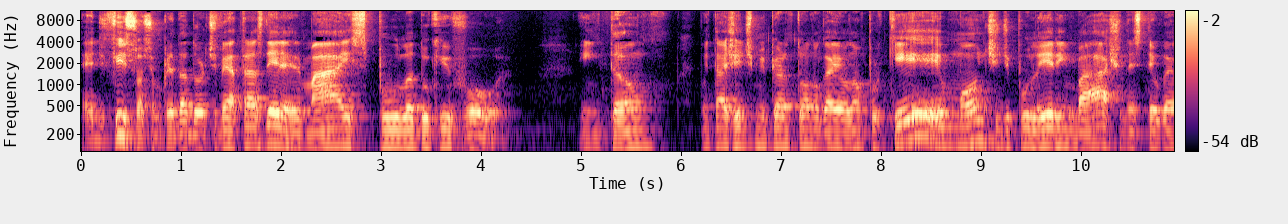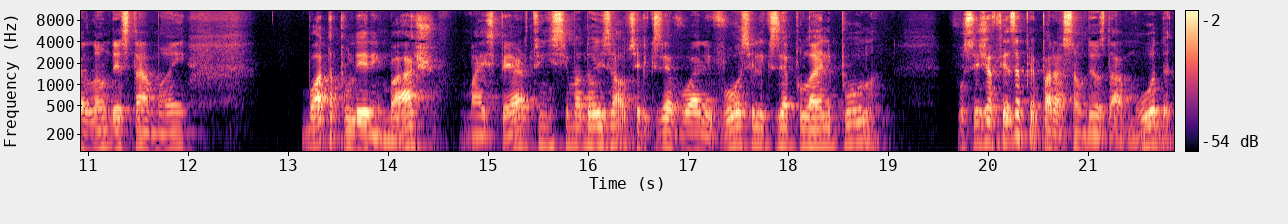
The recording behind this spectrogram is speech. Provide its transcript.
é difícil, se um predador estiver atrás dele, ele mais pula do que voa. Então, muita gente me perguntou no gaiolão por que um monte de puleira embaixo nesse teu gaiolão desse tamanho. Bota a puleira embaixo, mais perto, e em cima dois altos. Se ele quiser voar, ele voa, se ele quiser pular, ele pula. Você já fez a preparação Deus da muda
